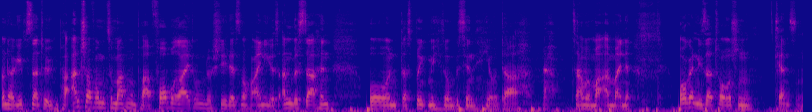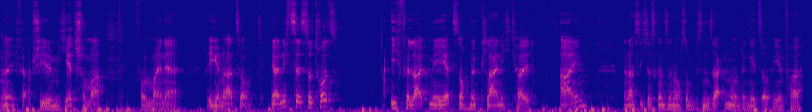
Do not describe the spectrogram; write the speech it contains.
und da gibt es natürlich ein paar Anschaffungen zu machen, ein paar Vorbereitungen. Da steht jetzt noch einiges an bis dahin und das bringt mich so ein bisschen hier und da, ja, sagen wir mal, an meine organisatorischen Grenzen. Ne? Ich verabschiede mich jetzt schon mal von meiner Regeneration. Ja, nichtsdestotrotz, ich verleibe mir jetzt noch eine Kleinigkeit ein. Dann lasse ich das Ganze noch so ein bisschen sacken und dann geht es auf jeden Fall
